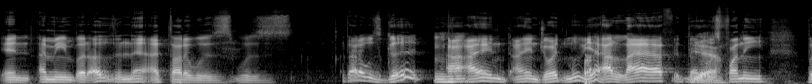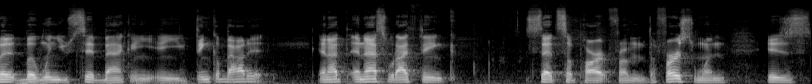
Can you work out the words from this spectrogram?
and I mean, but other than that, I thought it was was I thought it was good. I, I I enjoyed the movie. Yeah, I laughed. I thought it was funny. But but when you sit back and you, and you think about it, and I and that's what I think sets apart from the first one is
